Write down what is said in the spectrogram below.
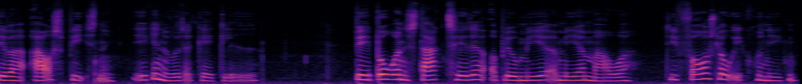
Det var afspisning, ikke noget, der gav glæde. Beboerne stak til det og blev mere og mere magre. De foreslog i kronikken,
